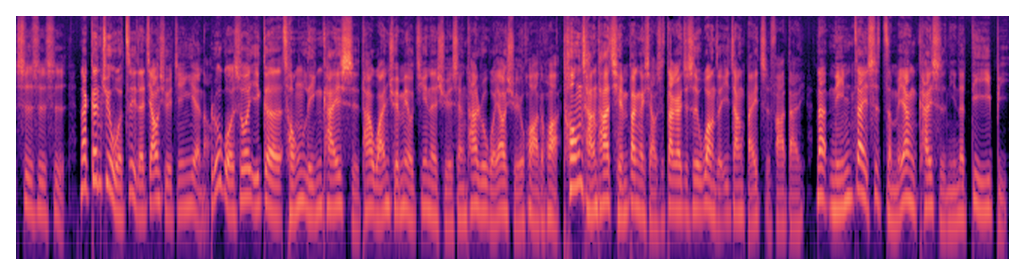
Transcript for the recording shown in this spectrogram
是是是。那根据我自己的教学经验呢、哦，如果说一个从零开始，他完全没有经验的学生，他如果要学画的话，通常他前半个小时大概就是望着一张白纸发呆。那您在是怎么样开始您的第一笔？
